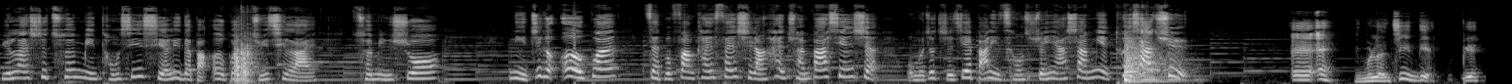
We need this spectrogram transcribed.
原来是村民同心协力的把二官举起来。村民说：“你这个二官，再不放开三十郎和船八先生，我们就直接把你从悬崖上面推下去。”哎哎，你们冷静点，别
